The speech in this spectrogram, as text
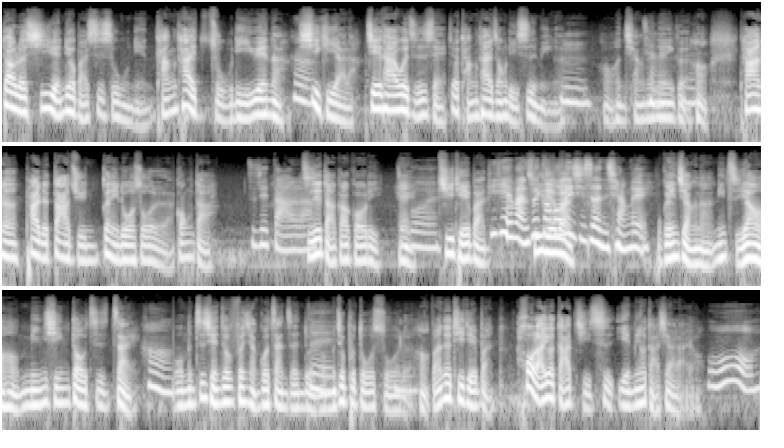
到了西元六百四十五年，唐太祖李渊啊，细起来了，接他位置是谁？就唐太宗李世民啊，嗯，哦，很强的那一个哈、哦，他呢派了大军，跟你啰嗦了啦，攻打，直接打了，直接打高句丽。嘿，踢铁板，踢铁板，所以高句丽其实很强哎。我跟你讲啦，你只要哈民心斗志在，我们之前就分享过战争论，我们就不多说了哈。反正就踢铁板，后来又打几次也没有打下来哦。哦，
